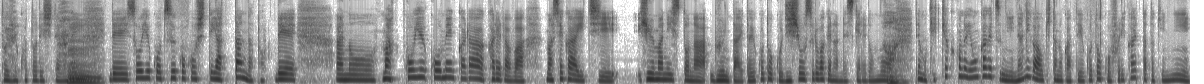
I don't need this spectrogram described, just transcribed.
ということでしたよね。うん、でそういうこう通告をしてやったんだと。であのまあ、こういう方面から彼らは、まあ、世界一ヒューマニストな軍隊ということをこう自称するわけなんですけれども、はい、でも結局この4ヶ月に何が起きたのかということをこう振り返った時に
